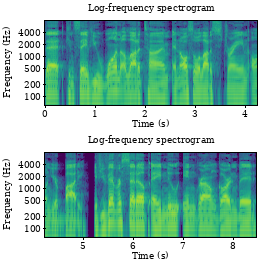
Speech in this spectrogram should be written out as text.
that can save you one, a lot of time and also a lot of strain on your body. If you've ever set up a new in ground garden bed,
